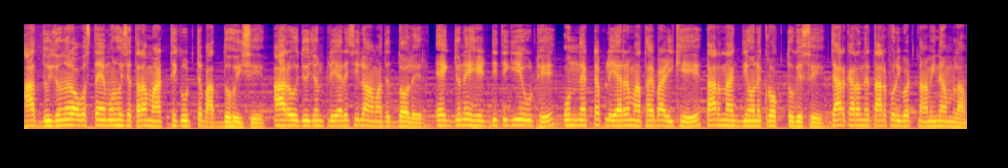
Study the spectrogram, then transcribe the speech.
আর দুইজনের অবস্থা এমন হয়েছে, তারা মাঠ থেকে উঠতে বাধ্য হয়েছে আর ওই দুইজন প্লেয়ারই ছিল আমাদের দলের। একজনে হেড দিতে গিয়ে উঠে অন্য একটা প্লেয়ারের মাথায় বাড়ি খেয়ে তার নাক দিয়ে অনেক রক্ত গেছে, যার কারণে তার পরিবর্তে আমি নামলাম।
